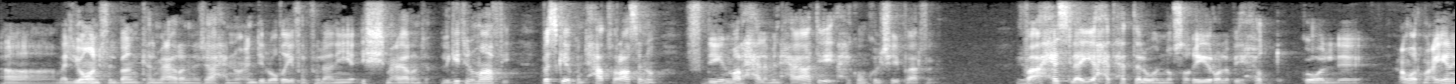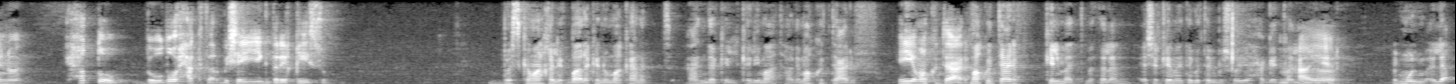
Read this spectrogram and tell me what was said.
آه مليون في البنك؟ هل معيار النجاح إنه عندي الوظيفة الفلانية؟ إيش معيار النجاح؟ لقيت إنه ما في بس كذا كنت حاط في راسي إنه في دي المرحله من حياتي حيكون كل شيء بيرفكت فأحس لأي أحد حتى لو إنه صغير ولا بيحط جول لعمر معين إنه يحطه بوضوح أكثر بشيء يقدر يقيسه بس كمان خلي في بالك إنه ما كانت عندك الكلمات هذه ما كنت تعرف. هي ما كنت أعرف. ما كنت تعرف كلمة مثلا إيش الكلمة اللي أنت قلتها قبل شوية؟ حقت معايير. مو. لا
